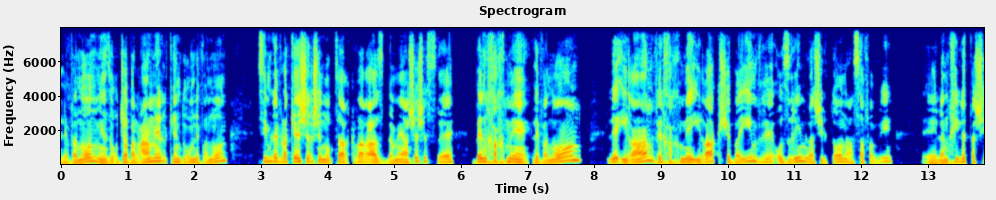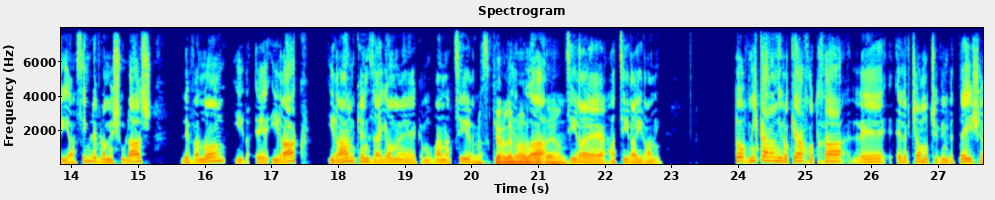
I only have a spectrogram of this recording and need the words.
מלבנון, מאזור ג'בל עמל, כן, דרום לבנון. שים לב לקשר שנוצר כבר אז במאה ה-16 בין חכמי לבנון לאיראן וחכמי עיראק שבאים ועוזרים לשלטון הספאבי אה, להנחיל את השיעה. שים לב למשולש לבנון, אה, עיראק, איראן, כן, זה היום כמובן הציר, מזכיר לי מאוד את היום, ציר, הציר האיראני. טוב, מכאן אני לוקח אותך ל-1979,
